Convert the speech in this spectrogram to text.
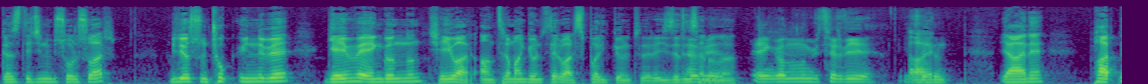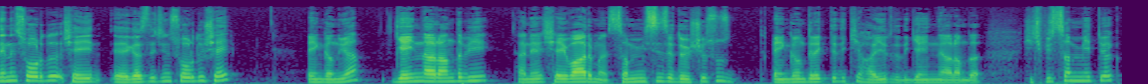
gazetecinin bir sorusu var. Biliyorsun çok ünlü bir Game ve Engano'nun şeyi var. Antrenman görüntüleri var. Sparring görüntüleri. İzledin sen Tabii. onu. Engano'nun bitirdiği. Aynen. İzledim. Yani partnerin sorduğu şeyin e, gazetecinin sorduğu şey Engano'ya Gain'le aranda bir hani şey var mı? Samimisiniz de dövüşüyorsunuz. Engano direkt dedi ki hayır dedi Gain'le aramda hiçbir samimiyet yok.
